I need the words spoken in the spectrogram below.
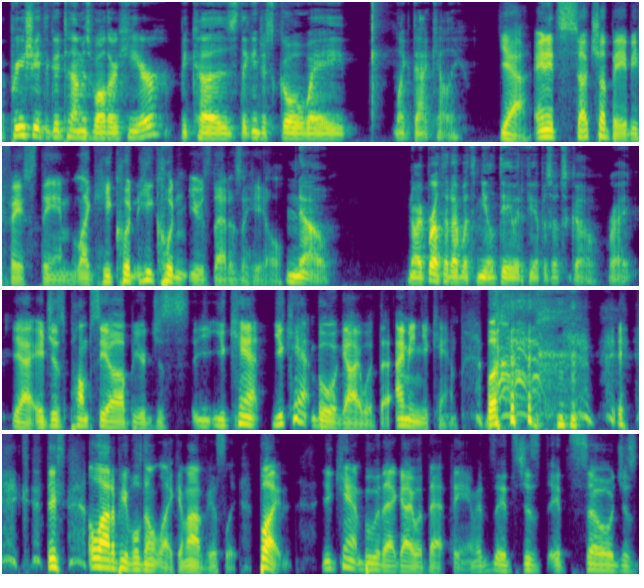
appreciate the good times while they're here because they can just go away like that, Kelly. Yeah, and it's such a babyface theme. Like he couldn't he couldn't use that as a heel. No. No, I brought that up with Neil David a few episodes ago, right? Yeah, it just pumps you up. You're just you can't you can't boo a guy with that. I mean, you can, but there's a lot of people don't like him, obviously. But you can't boo that guy with that theme. It's it's just it's so just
